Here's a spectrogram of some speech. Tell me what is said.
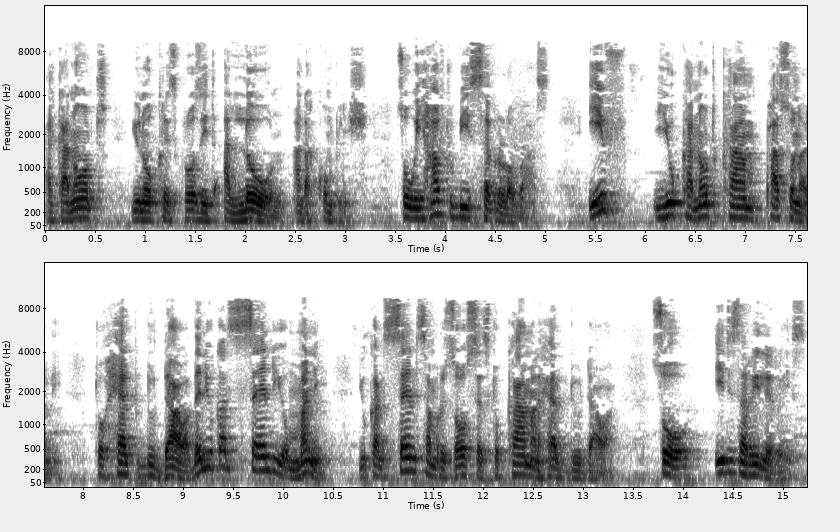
I cannot, you know, crisscross it alone and accomplish. So we have to be several of us. If you cannot come personally to help do Dawa, then you can send your money. You can send some resources to come and help do Dawa. So it is a relay race.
